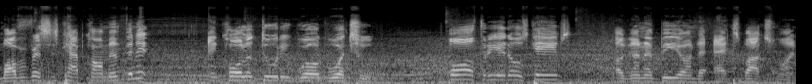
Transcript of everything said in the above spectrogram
Marvel vs. Capcom Infinite, and Call of Duty World War II. All three of those games are going to be on the Xbox One,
